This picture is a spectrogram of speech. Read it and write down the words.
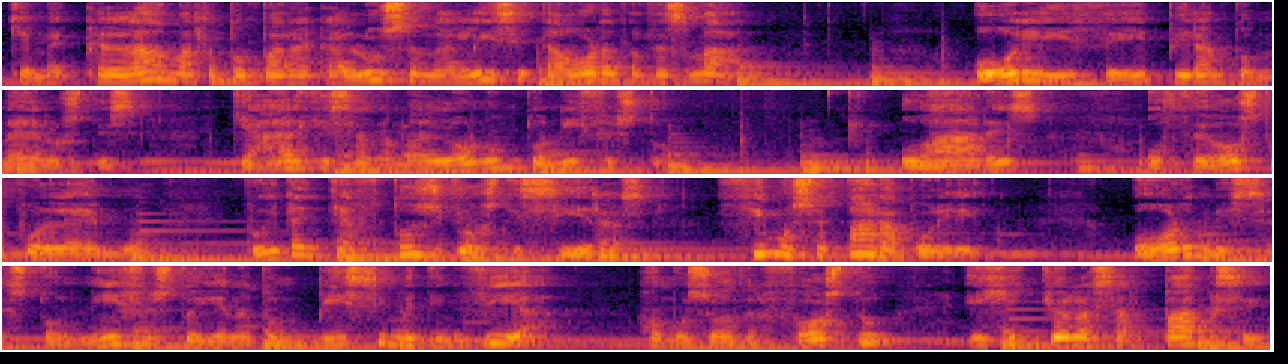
και με κλάματα τον παρακαλούσε να λύσει τα όρατα δεσμά. Όλοι οι θεοί πήραν το μέρος της και άρχισαν να μαλώνουν τον ύφεστο. Ο Άρης, ο θεός του πολέμου, που ήταν και αυτός γιος της Σύρας, θύμωσε πάρα πολύ. Όρμησε στον ύφεστο για να τον πείσει με την βία, όμως ο αδερφός του είχε κιόλας αρπάξει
